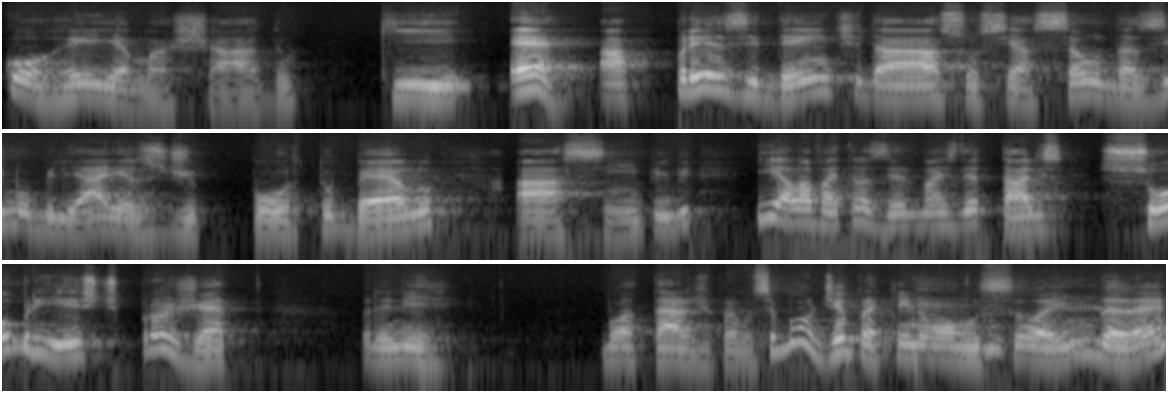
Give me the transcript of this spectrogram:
Correia Machado, que é a presidente da Associação das Imobiliárias de Porto Belo, a Simpib, e ela vai trazer mais detalhes sobre este projeto. Loreni, boa tarde para você. Bom dia para quem não almoçou ainda, né?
